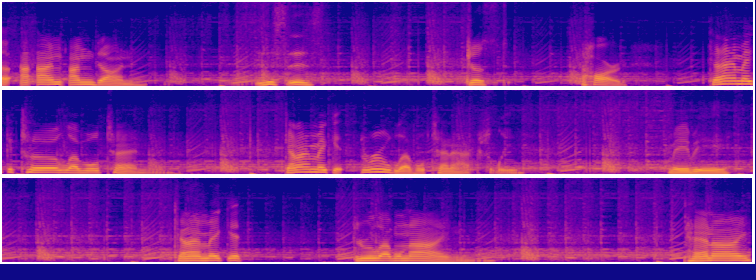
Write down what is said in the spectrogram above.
Uh, I I'm, I'm done. This is just hard. Can I make it to level 10? Can I make it through level 10 actually? Maybe. Can I make it through level 9? Can I?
